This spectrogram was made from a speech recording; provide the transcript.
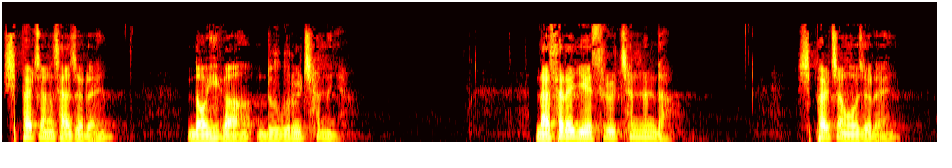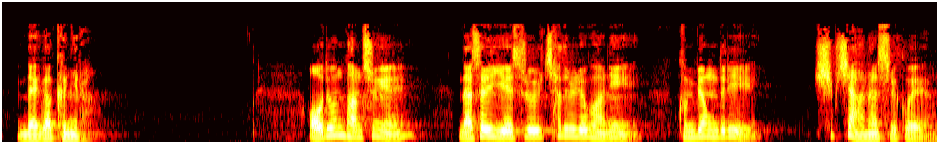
18장 4절에 너희가 누구를 찾느냐? 나사렛 예수를 찾는다. 18장 5절에 내가 그니라. 어두운 밤중에 나사렛 예수를 찾으려고 하니 군병들이 쉽지 않았을 거예요.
